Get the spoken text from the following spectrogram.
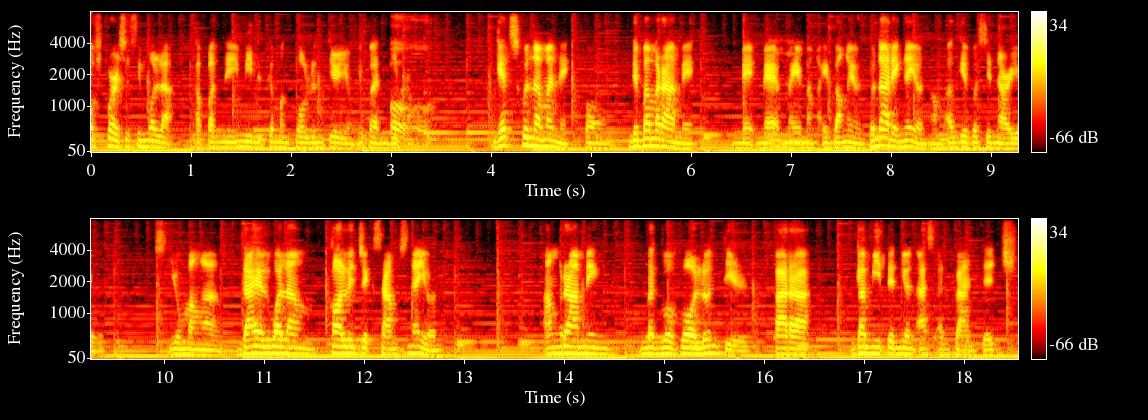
of course, sa simula, kapag naimilit ka mag-volunteer yung iba. Oo. Gets ko naman eh, kung, di ba marami, may, may, may mga iba ngayon. Kunwari ngayon, um, I'll give a scenario. Yung mga, dahil walang college exams ngayon, ang raming nagvo-volunteer para gamitin yon as advantage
